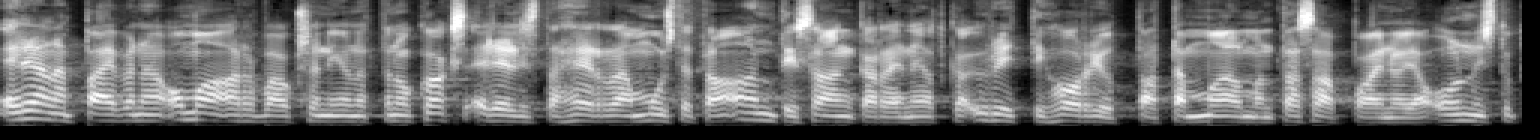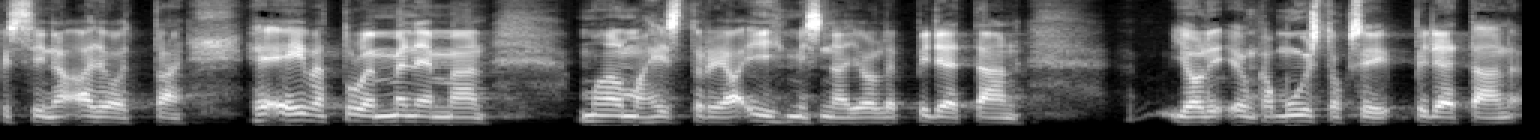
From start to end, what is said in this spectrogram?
Eräänä päivänä oma arvaukseni on, että nuo kaksi edellistä herraa muistetaan antisankareina, jotka yritti horjuttaa tämän maailman tasapainoa ja onnistukin siinä ajoittain. He eivät tule menemään maailmanhistoriaa ihmisinä, joille pidetään jonka muistoksi pidetään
